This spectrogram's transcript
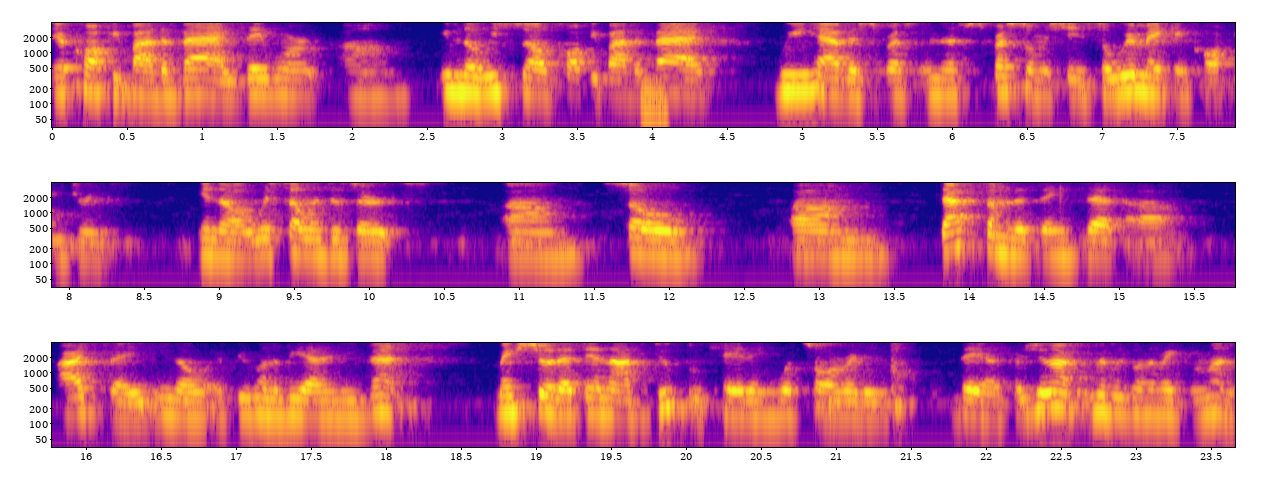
their coffee by the bag. They weren't. Um, even though we sell coffee by the bag, we have espresso, an espresso machine. So we're making coffee drinks. You know, we're selling desserts. Um, so um, that's some of the things that uh, I'd say, you know, if you're going to be at an event, make sure that they're not duplicating what's already there because you're not really going to make the money.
